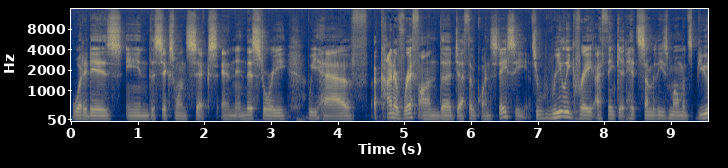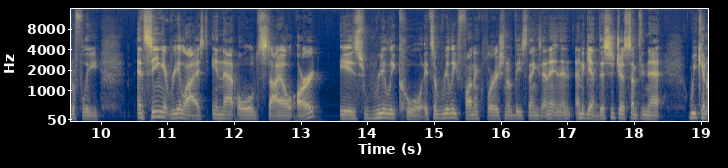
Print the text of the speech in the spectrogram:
what it is in the 616. And in this story, we have a kind of riff on the death of Gwen Stacy. It's really great. I think it hits some of these moments beautifully. And seeing it realized in that old style art is really cool. It's a really fun exploration of these things. And, and, and again, this is just something that we can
